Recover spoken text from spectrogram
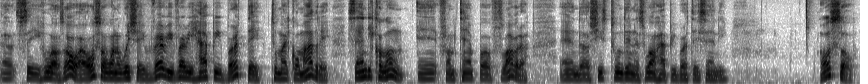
Uh, let's see who else. Oh, I also want to wish a very, very happy birthday to my comadre, Sandy Colon, in, from Tampa, Florida. And uh, she's tuned in as well. Happy birthday, Sandy. Also,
